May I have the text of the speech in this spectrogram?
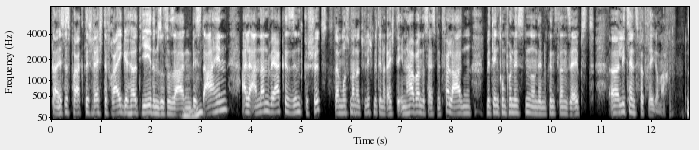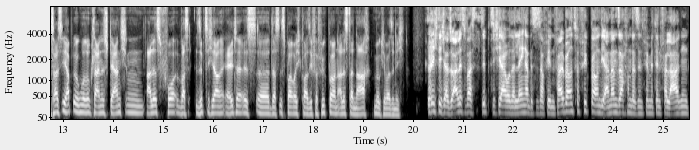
Da ist es praktisch rechtefrei, gehört jedem sozusagen. Mhm. Bis dahin, alle anderen Werke sind geschützt. Da muss man natürlich mit den Rechteinhabern, das heißt mit Verlagen, mit den Komponisten und den Künstlern selbst äh, Lizenzverträge machen. Das heißt, ihr habt irgendwo so ein kleines Sternchen, alles vor, was 70 Jahre älter ist, äh, das ist bei euch quasi verfügbar und alles danach möglicherweise nicht. Richtig, also alles, was 70 Jahre oder länger, das ist auf jeden Fall bei uns verfügbar. Und die anderen Sachen, da sind wir mit den Verlagen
